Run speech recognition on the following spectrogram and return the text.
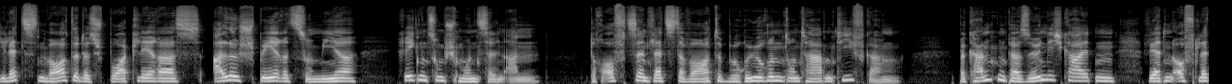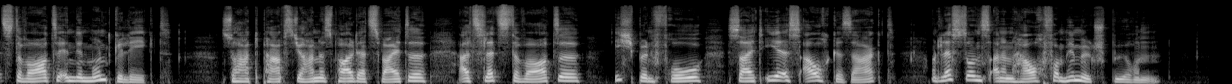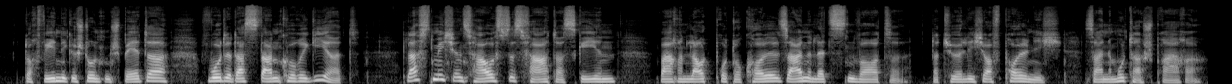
Die letzten Worte des Sportlehrers, alle Speere zu mir, regen zum Schmunzeln an. Doch oft sind letzte Worte berührend und haben Tiefgang. Bekannten Persönlichkeiten werden oft letzte Worte in den Mund gelegt. So hat Papst Johannes Paul II. als letzte Worte Ich bin froh, seid ihr es auch gesagt und lässt uns einen Hauch vom Himmel spüren. Doch wenige Stunden später wurde das dann korrigiert. Lasst mich ins Haus des Vaters gehen, waren laut Protokoll seine letzten Worte, natürlich auf Polnisch, seine Muttersprache.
